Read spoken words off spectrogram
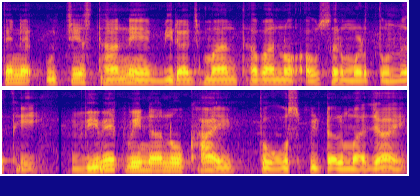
તેને ઊંચે સ્થાને બિરાજમાન થવાનો અવસર મળતો નથી. વિવેક વિનાનું ખાય તો હોસ્પિટલમાં જાય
